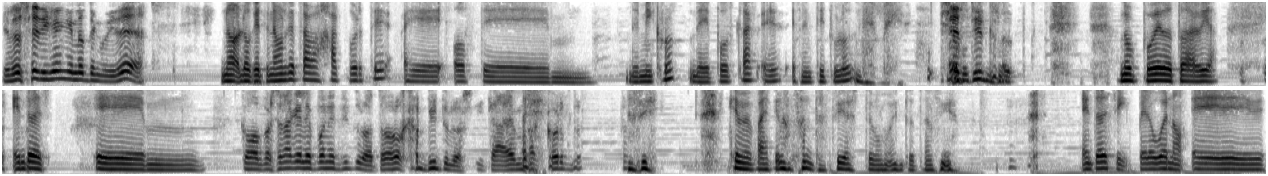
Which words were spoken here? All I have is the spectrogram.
que no se digan que no tengo idea. No, lo que tenemos que trabajar fuerte eh, off the, mm, de micro, de podcast, es, es el título. de mi. El título. No puedo todavía. Entonces, eh, mm, Como persona que le pone título a todos los capítulos y cada vez más corto. sí, que me parece una fantasía este momento también. Entonces sí, pero bueno, eh,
